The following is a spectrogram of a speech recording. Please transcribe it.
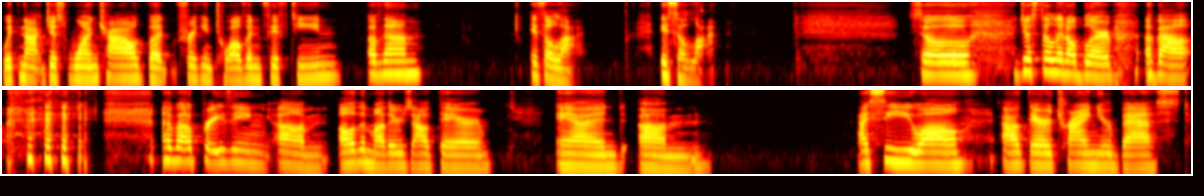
with not just one child but freaking 12 and 15 of them. It's a lot. It's a lot so just a little blurb about about praising um all the mothers out there and um I see you all out there trying your best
